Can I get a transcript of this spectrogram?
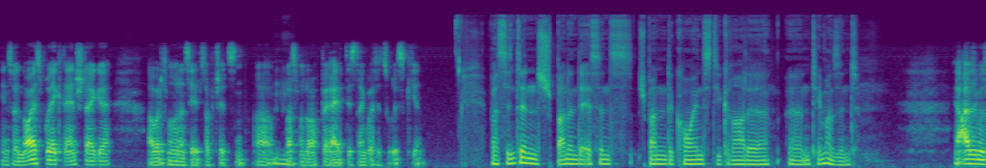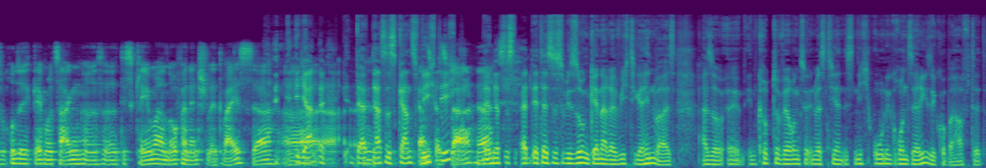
in so ein neues Projekt einsteige. Aber das muss man dann selbst abschätzen, äh, mhm. was man dann auch bereit ist, dann quasi zu riskieren. Was sind denn spannende Essence, spannende Coins, die gerade äh, ein Thema sind? Ja, also ich muss grundsätzlich gleich mal sagen, also Disclaimer, no financial advice. Ja, ja äh, das ist ganz, ganz wichtig. Ganz klar, ja. Das, ist, äh, das ist sowieso ein generell wichtiger Hinweis. Also äh, in Kryptowährungen zu investieren ist nicht ohne Grund sehr risikobehaftet.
